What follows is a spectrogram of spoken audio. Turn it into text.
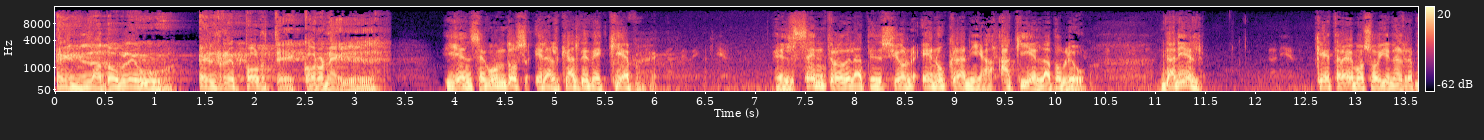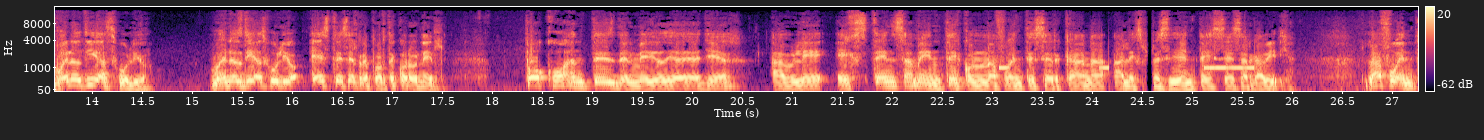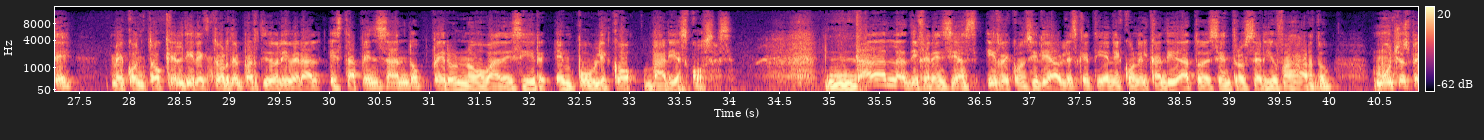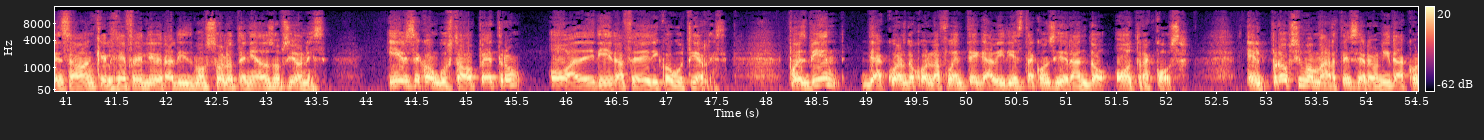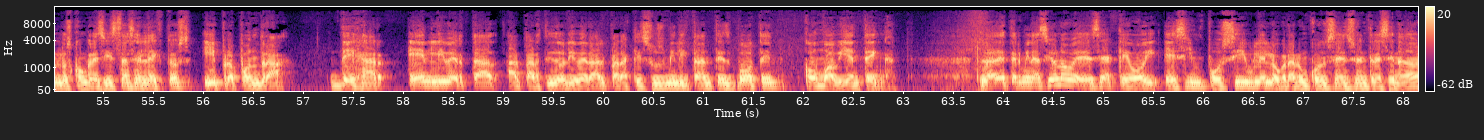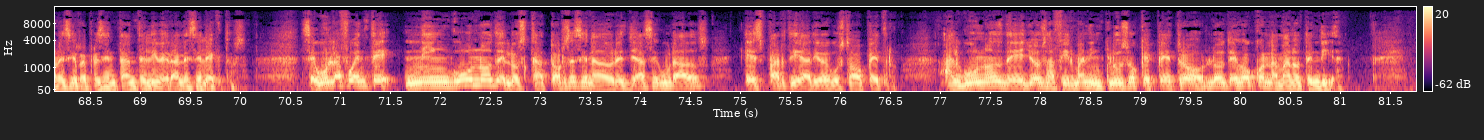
En la W, el reporte coronel. Y en segundos, el alcalde de Kiev. El centro de la atención en Ucrania, aquí en la W. Daniel, ¿qué traemos hoy en el reporte? Buenos días, Julio. Buenos días, Julio. Este es el reporte coronel. Poco antes del mediodía de ayer, hablé extensamente con una fuente cercana al expresidente César Gaviria. La fuente me contó que el director del Partido Liberal está pensando, pero no va a decir en público varias cosas. Dadas las diferencias irreconciliables que tiene con el candidato de centro Sergio Fajardo, muchos pensaban que el jefe del liberalismo solo tenía dos opciones, irse con Gustavo Petro o adherir a Federico Gutiérrez. Pues bien, de acuerdo con la fuente, Gaviria está considerando otra cosa. El próximo martes se reunirá con los congresistas electos y propondrá dejar en libertad al Partido Liberal para que sus militantes voten como a bien tengan. La determinación obedece a que hoy es imposible lograr un consenso entre senadores y representantes liberales electos. Según la fuente, ninguno de los 14 senadores ya asegurados es partidario de Gustavo Petro. Algunos de ellos afirman incluso que Petro los dejó con la mano tendida.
